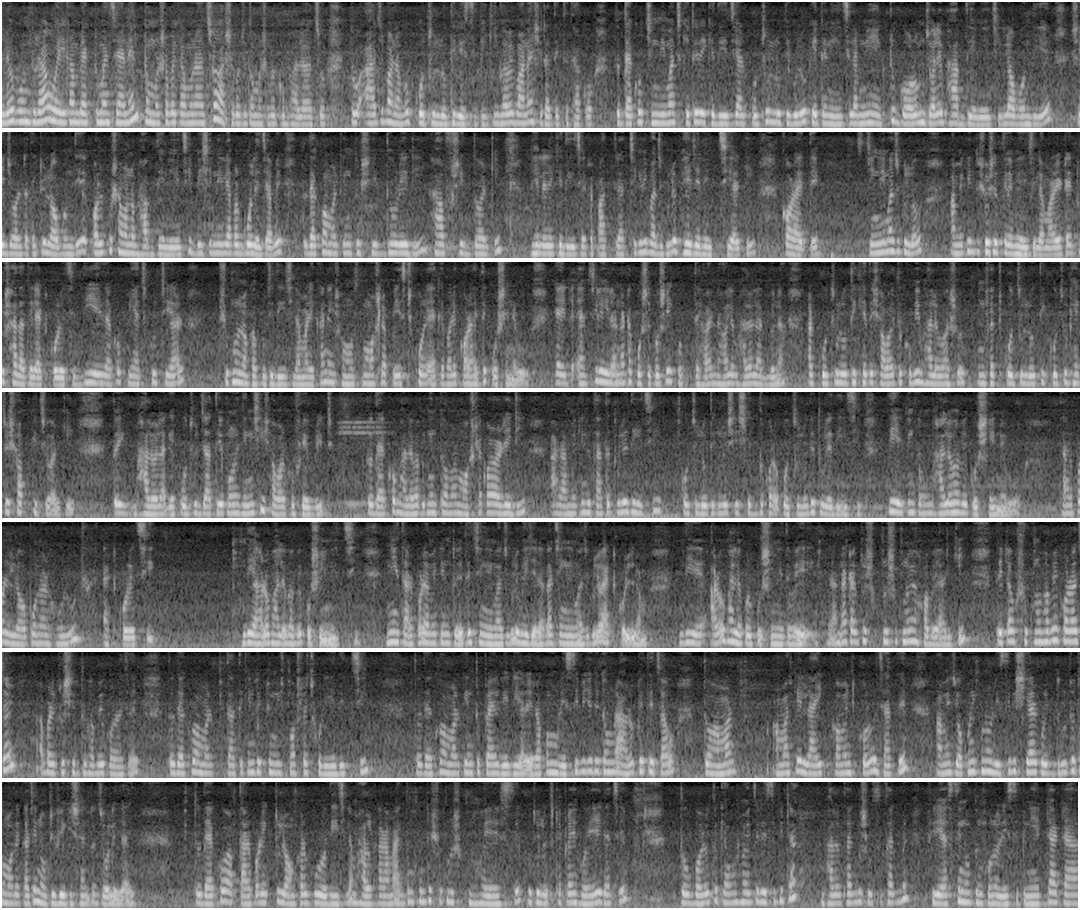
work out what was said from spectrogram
Hello বন্ধুরা, welcome back to my channel. তোমরা সবাই কেমন আছো? আশা করছি তোমরা সবাই খুব ভালো আছো। তো আজ বানাবো কচুর লতি রেসিপি কীভাবে বানায় সেটা দেখতে থাকো। তো দেখো, চিংড়ি মাছ কেটে রেখে দিয়েছি আর কচুর লতিগুলো কেটে নিয়েছিলাম। নিয়ে একটু গরম জলে ভাপ দিয়ে নিয়েছি, লবণ দিয়ে। সেই জলটাতে একটু লবণ দিয়ে অল্প সামান্য ভাপ দিয়ে নিয়েছি। বেশি নিলে আবার গলে যাবে। তো দেখো, আমার কিন্তু সিদ্ধ রেডি হাফ সিদ্ধ আর কি। ঢেলে রেখে দিয়েছি একটা পাত্রে। আর চিংড়ি মাছগুলো ভেজে নিচ্ছি আর কি কড়াইতে। চিংড়ি মাছগুলো আমি কিন্তু সর্ষের তেলে ভেজেছিলাম আর এটা একটু সাদা তেল অ্যাড করেছি। দিয়ে দেখো পেঁয়াজ কুচি আর শুকনো লঙ্কা কুচি দিয়েছিলাম আর এখানে এই সমস্ত মশলা পেস্ট করে একেবারে কড়াইতে কষে নেব। এইটা অ্যাকচুয়ালি এই রান্নাটা কষে কষেই করতে হয় নাহলে ভালো লাগবে না। আর কচু লতি খেতে সবাই তো খুবই ভালোবাসো। ইনফ্যাক্ট কচু লতি, কচু ঘেঁচু সব কিছু আর কি। তো এই ভালো লাগে। কচুর জাতীয় কোনো জিনিসই সবার খুব ফেভারিট তো দেখো, ভালোভাবে কিন্তু আমার মশলা করা রেডি আর আমি কিন্তু তাতে তুলে দিয়েছি কচুলতিগুলো সেই সেদ্ধ করা কচুলতি তুলে দিয়েছি। দিয়ে কিন্তু আমি ভালোভাবে কষিয়ে নেব। তারপরে লবণ আর হলুদ অ্যাড করেছি। দিয়ে আরও ভালোভাবে কষিয়ে নিচ্ছি। নিয়ে তারপরে আমি কিন্তু এতে চিংড়ি মাছগুলো, ভেজে রাখা চিংড়ি মাছগুলো অ্যাড করলাম। দিয়ে আরও ভালো করে কষিয়ে নিতে হবে। রান্নাটা একটু শুকনো শুকনোই হবে আর কি। তো এটাও শুকনোভাবেই করা যায়, আবার একটু সিদ্ধভাবেই করা যায়। তো দেখো আমার তাতে কিন্তু একটু মিট মশলা ছড়িয়ে দিচ্ছি। তো দেখো আমার কিন্তু প্রায় রেডি আর এরকম রেসিপি যদি তোমরা আরও পেতে চাও, তো আমার, আমাকে লাইক কমেন্ট করো যাতে আমি যখনই কোনো রেসিপি শেয়ার করি, দ্রুত তোমাদের কাছে নোটিফিকেশানটা চলে যায়। তো দেখো তারপরে একটু লঙ্কার গুঁড়ো দিয়েছিলাম হালকা আমার একদম কিন্তু শুকনো শুকনো হয়ে এসছে প্রচুর লতিটা প্রায় হয়েই গেছে। তো বলো তো কেমন হয়েছে রেসিপিটা ভালো থাকবে, সুস্থ থাকবে, ফিরে আসছি নতুন কোনো রেসিপি নিয়ে। টাটা!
